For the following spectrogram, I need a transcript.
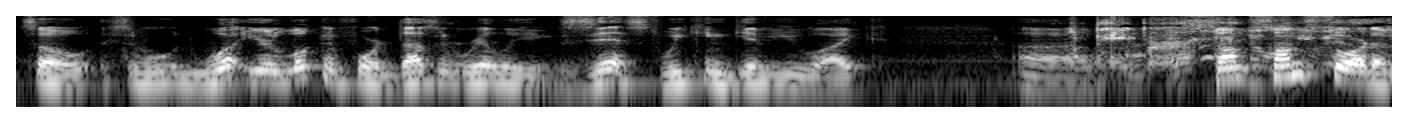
So, so what you're looking for doesn't really exist. We can give you like uh, paper. some some give you a sort of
